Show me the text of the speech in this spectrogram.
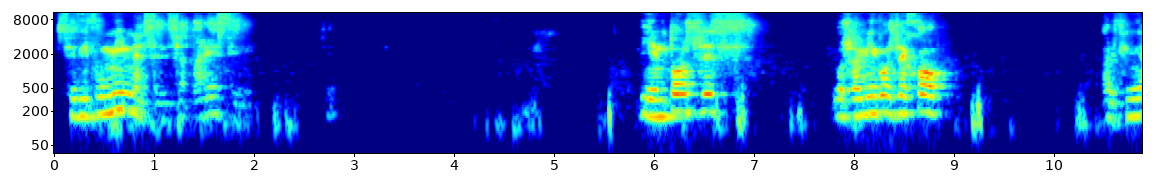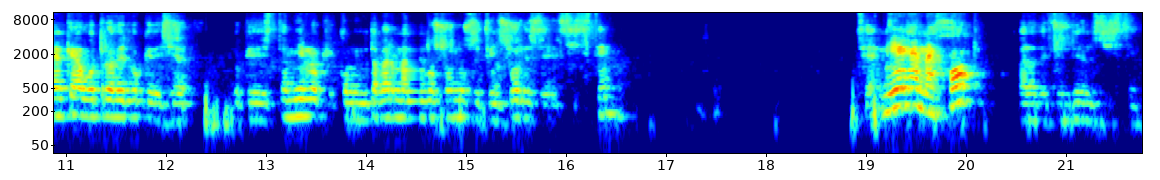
se difumina, se desaparece. Y entonces los amigos de Job, al fin y al cabo, otra vez lo que decía, lo que también lo que comentaba Armando, son los defensores del sistema. O sea, niegan a Job para defender el sistema.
